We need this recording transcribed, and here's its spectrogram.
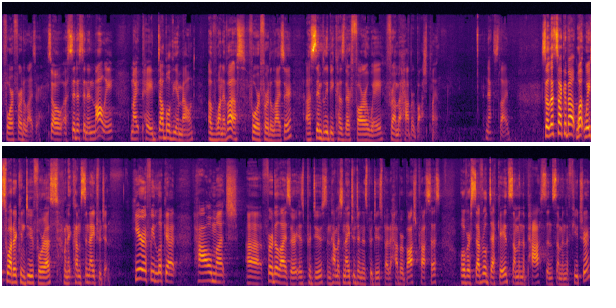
for fertilizer. So a citizen in Mali might pay double the amount of one of us for fertilizer uh, simply because they're far away from a Haber-Bosch plant. Next slide. So let's talk about what wastewater can do for us when it comes to nitrogen. Here, if we look at how much uh, fertilizer is produced and how much nitrogen is produced by the Haber-Bosch process over several decades, some in the past and some in the future,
